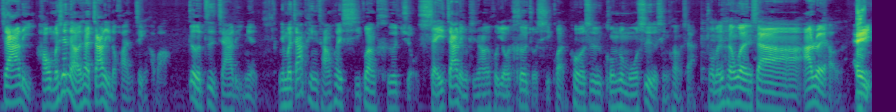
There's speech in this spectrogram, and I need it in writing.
家里，好，我们先聊一下家里的环境，好不好？各自家里面，你们家平常会习惯喝酒？谁家里面平常会有喝酒习惯，或者是工作模式的情况下？我们先问一下阿瑞好了，嘿，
